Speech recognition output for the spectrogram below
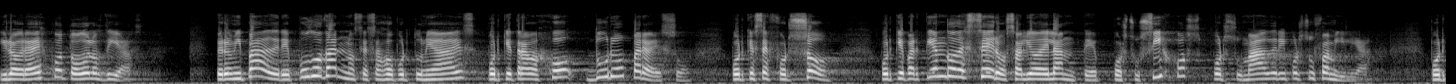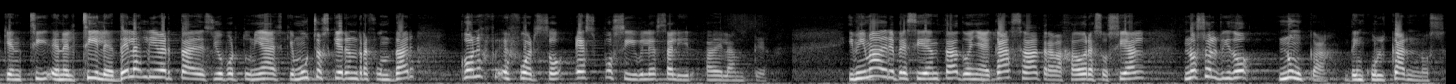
y lo agradezco todos los días. Pero mi padre pudo darnos esas oportunidades porque trabajó duro para eso, porque se esforzó, porque partiendo de cero salió adelante por sus hijos, por su madre y por su familia porque en, el Chile de las libertades y oportunidades que muchos quieren refundar, con esfuerzo es posible salir adelante. Y mi madre, presidenta, dueña de casa, trabajadora social, no se olvidó nunca de inculcarnos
